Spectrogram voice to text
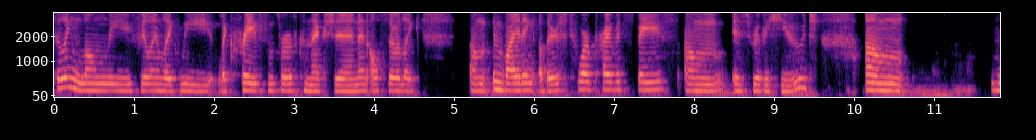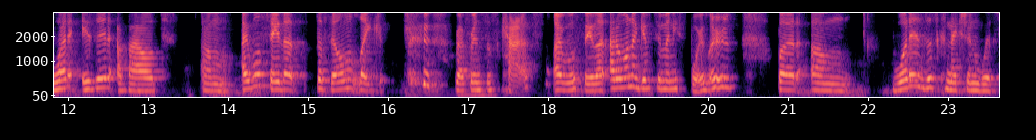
feeling lonely, feeling like we like crave some sort of connection, and also like um, inviting others to our private space um, is really huge. Um, what is it about? Um, I will say that the film like references cats. I will say that. I don't want to give too many spoilers, but um what is this connection with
